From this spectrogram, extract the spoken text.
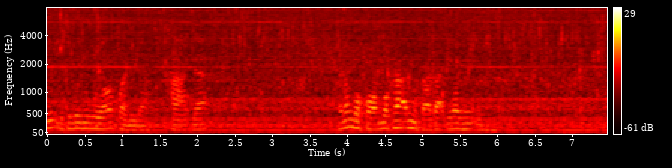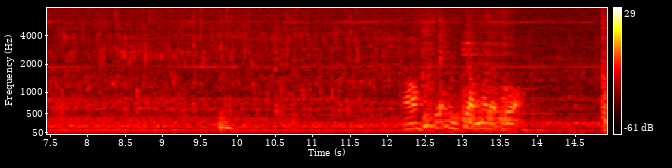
ยิกมันจะบ่อยู่หรอกกว่านี้ละขาดแล้วแล้วต้องบอกของบอกค่าอันหมูตาตะเดียวนี่เอาเสียคนเกี่ยมมาแล้วพี่น้องอ่า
